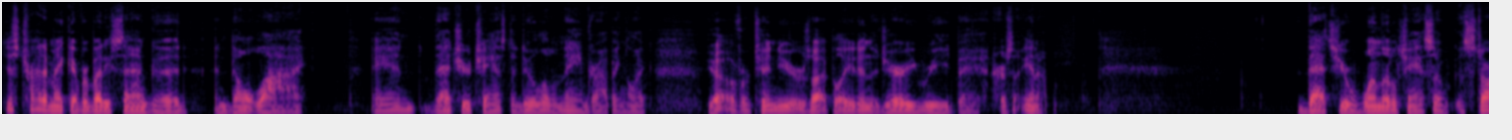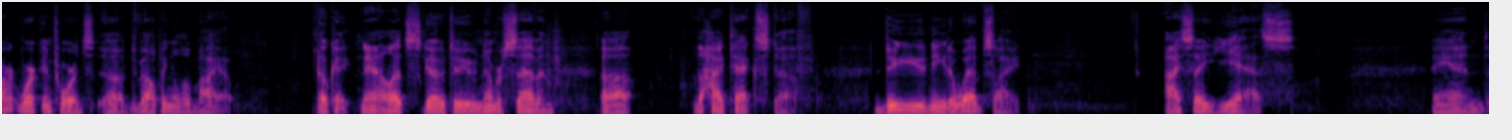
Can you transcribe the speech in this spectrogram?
Just try to make everybody sound good and don't lie. And that's your chance to do a little name dropping like, yeah, for 10 years I played in the Jerry Reed band or something, you know. That's your one little chance. So start working towards uh, developing a little bio. Okay, now let's go to number seven. Uh, the high tech stuff. Do you need a website? I say yes. And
